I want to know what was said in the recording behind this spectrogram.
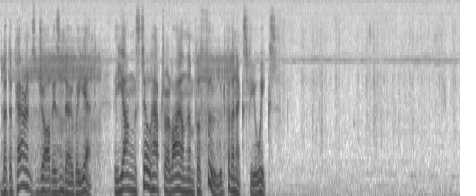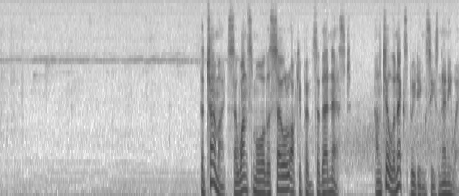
But the parents' job isn't over yet. The young still have to rely on them for food for the next few weeks. The termites are once more the sole occupants of their nest, until the next breeding season anyway.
